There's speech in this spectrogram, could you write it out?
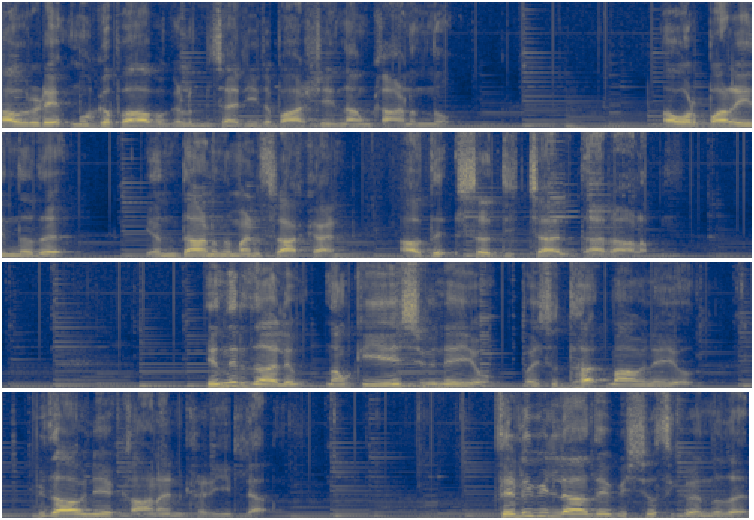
അവരുടെ മുഖഭാവങ്ങളും ശരീരഭാഷയും നാം കാണുന്നു. അവർ പറയുന്നത് എന്താണെന്ന് മനസ്സിലാക്കാൻ അത് ശ്രദ്ധിച്ചാൽ ധാരാളം. എന്നിരുന്നാലും നമുക്ക് യേശുവിനെയോ പരിശുദ്ധാത്മാവിനെയോ പിതാവിനെയോ കാണാൻ കഴിയില്ല. തെളിവില്ലാതെ വിശ്വസിക്കുക എന്നത്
